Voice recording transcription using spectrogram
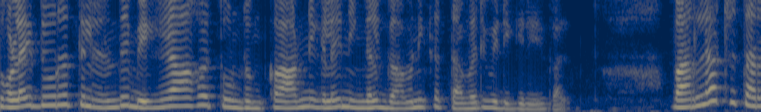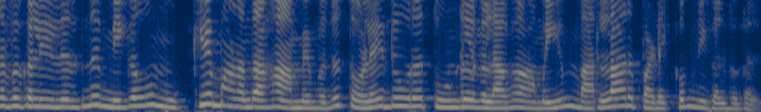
தொலைதூரத்திலிருந்து மிகையாக தூண்டும் காரணிகளை நீங்கள் கவனிக்க தவறிவிடுகிறீர்கள். வரலாற்று தரவுகளிலிருந்து மிகவும் முக்கியமானதாக அமைவது தொலைதூர தூண்டல்களாக அமையும் வரலாறு படைக்கும் நிகழ்வுகள்.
